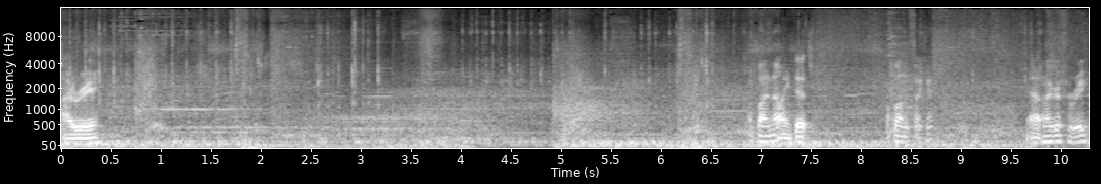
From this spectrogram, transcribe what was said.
I re. I'm blind it. I'm blind, okay? Yeah. Can I go for re?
